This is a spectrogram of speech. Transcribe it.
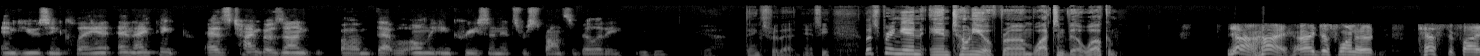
and using clay. And I think as time goes on, um, that will only increase in its responsibility. Mm-hmm. Yeah, thanks for that, Nancy. Let's bring in Antonio from Watsonville. Welcome. Yeah, hi. I just want to testify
